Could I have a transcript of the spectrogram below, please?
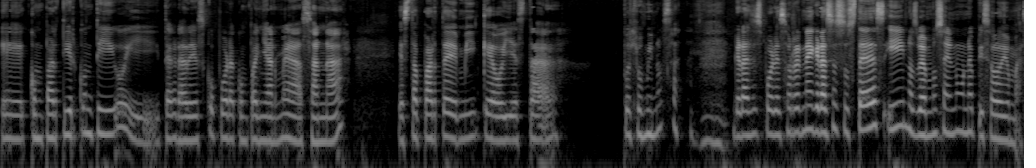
eh, compartir contigo y te agradezco por acompañarme a sanar esta parte de mí que hoy está pues luminosa. Gracias por eso, René. Gracias a ustedes y nos vemos en un episodio más.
